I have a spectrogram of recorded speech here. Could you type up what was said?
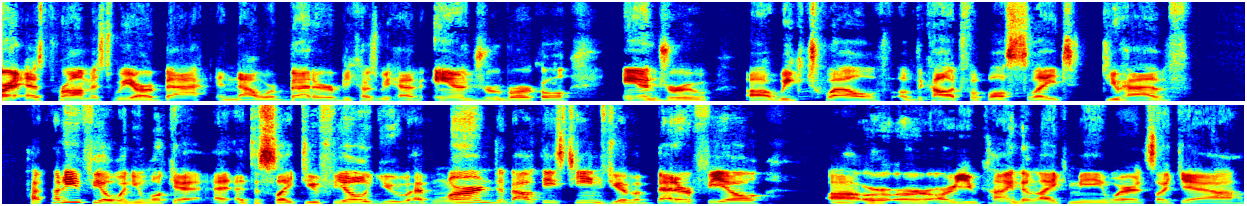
All right, as promised, we are back, and now we're better because we have Andrew Burkle. Andrew, uh, week 12 of the college football slate. Do you have, how, how do you feel when you look at, at, at, the slate? Do you feel you have learned about these teams? Do you have a better feel? Uh, or, or are you kind of like me where it's like, yeah,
